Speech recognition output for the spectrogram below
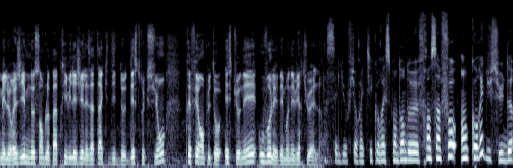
Mais le régime ne semble pas privilégier les attaques dites de destruction, préférant plutôt espionner ou voler des monnaies virtuelles. Fioretti, correspondant de France Info en Corée du Sud.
